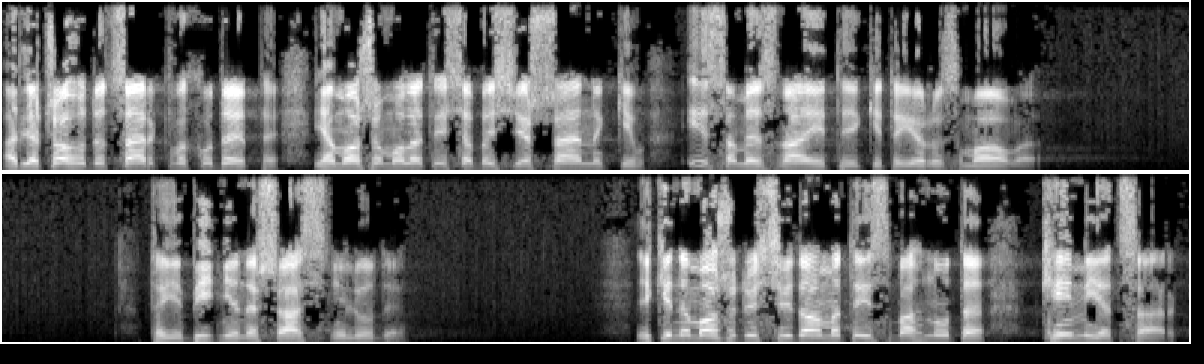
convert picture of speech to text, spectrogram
А для чого до церкви ходити? Я можу молитися без священників, і саме знаєте, які то є розмови. То є бідні нещасні люди, які не можуть усвідомити і збагнути, ким є церква.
